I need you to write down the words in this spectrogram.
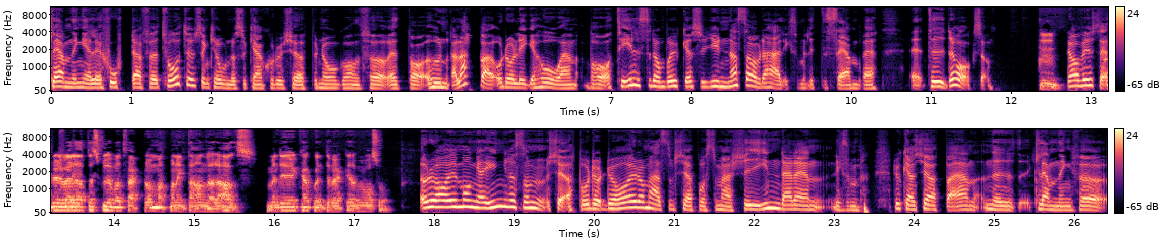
klänning eller skjorta för 2000 kronor så kanske du köper någon för ett par hundralappar och då ligger H&M bra till. Så de brukar så gynnas av det här liksom lite sämre eh, tider också. Mm. Det har vi ju sett. Det är väl att det skulle vara tvärtom, att man inte handlade alls. Men det kanske inte verkar vara så. Och du har ju många yngre som köper och du, du har ju de här som köper hos de här Shein där en, liksom, du kan köpa en ny klänning för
